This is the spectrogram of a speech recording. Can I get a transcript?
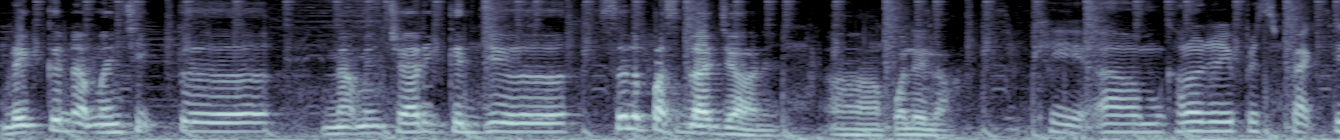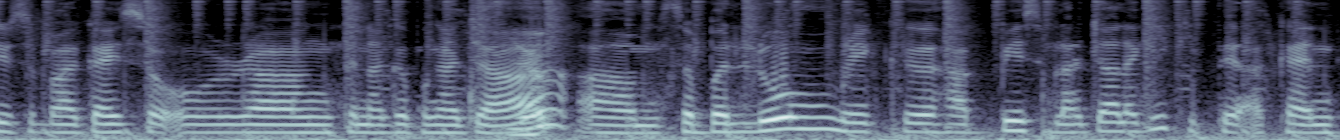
mereka nak mencipta nak mencari kerja selepas belajar ni uh, bolehlah Okay, um, kalau dari perspektif sebagai seorang tenaga pengajar, yep. um, sebelum mereka habis belajar lagi, kita akan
